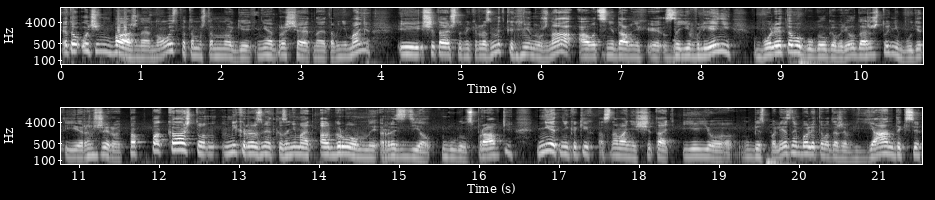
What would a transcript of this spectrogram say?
Это очень важная новость, потому что многие не обращают на это внимания и считают, что микроразметка не нужна, а вот с недавних э, заявлений, более того, Google говорил даже, что не будет ей ранжировать. Пока что микроразметка занимает огромный раздел Google справки, нет никаких оснований считать ее бесполезной, более того, даже в Яндексе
